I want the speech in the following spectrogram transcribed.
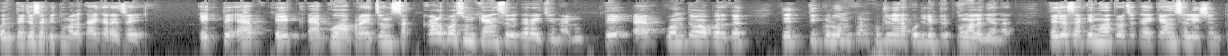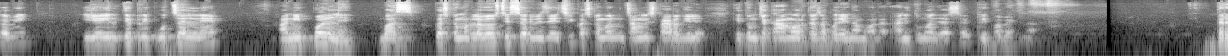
पण त्याच्यासाठी तुम्हाला काय करायचंय? एक ते ऍप एक ऍप वापरायचं आणि सकाळपासून कॅन्सल करायची नाही. मग ते ऍप कोणतं वापरतं? ते तिकडून पण कुठली ना कुठली ट्रिप तुम्हाला देणार. त्याच्यासाठी महत्वाचं काय? कॅन्सलेशन कमी येईल ते ट्रिप उचलणे आणि पळणे. बस. कस्टमरला व्यवस्थित सर्व्हिस द्यायची. कस्टमरने चांगले स्टार दिले की तुमच्या कामावर त्याचा परिणाम होणार आणि तुम्हाला जास्त ट्रिपा भेटणार. तर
